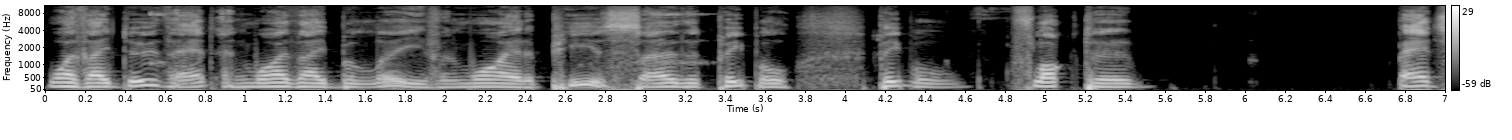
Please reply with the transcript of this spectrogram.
why they do that and why they believe and why it appears so that people people flock to bad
